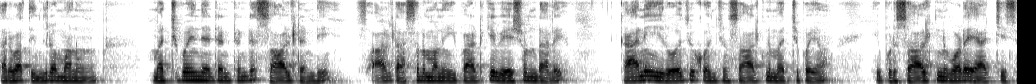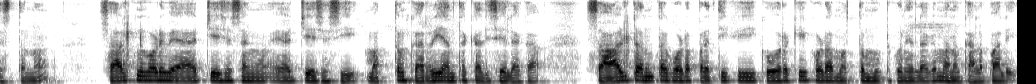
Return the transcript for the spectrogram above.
తర్వాత ఇందులో మనం మర్చిపోయింది ఏంటంటే సాల్ట్ అండి. సాల్ట్ అసలు మనం ఈ పాటికి వేసి ఉండాలి కానీ ఈరోజు కొంచెం సాల్ట్ని మర్చిపోయాం. ఇప్పుడు సాల్ట్ని కూడా యాడ్ చేసేస్తున్నాం. సాల్ట్ని కూడా యాడ్ చేసేసాము యాడ్ చేసేసి మొత్తం కర్రీ అంతా కలిసేలాగా సాల్ట్ అంతా కూడా ప్రతి కూరకి కూడా మొత్తం ముట్టుకునేలాగా మనం కలపాలి.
